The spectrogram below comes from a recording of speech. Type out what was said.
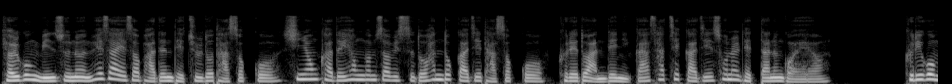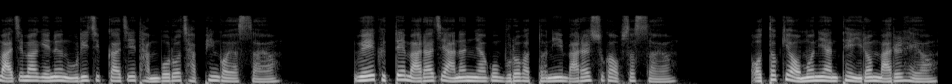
결국 민수는 회사에서 받은 대출도 다 썼고 신용카드 현금 서비스도 한도까지 다 썼고 그래도 안 되니까 사채까지 손을 댔다는 거예요. 그리고 마지막에는 우리 집까지 담보로 잡힌 거였어요. 왜 그때 말하지 않았냐고 물어봤더니 말할 수가 없었어요. 어떻게 어머니한테 이런 말을 해요.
